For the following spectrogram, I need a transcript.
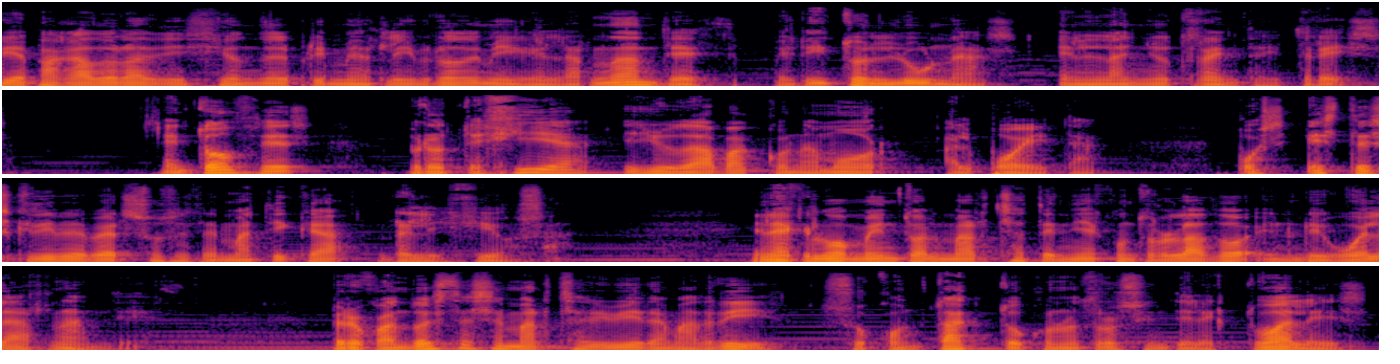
Había pagado la edición del primer libro de Miguel Hernández, Perito en Lunas, en el año 33. Entonces, protegía y ayudaba con amor al poeta, pues éste escribe versos de temática religiosa. En aquel momento Almarcha tenía controlado en Orihuela Hernández, pero cuando éste se marcha a vivir a Madrid, su contacto con otros intelectuales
